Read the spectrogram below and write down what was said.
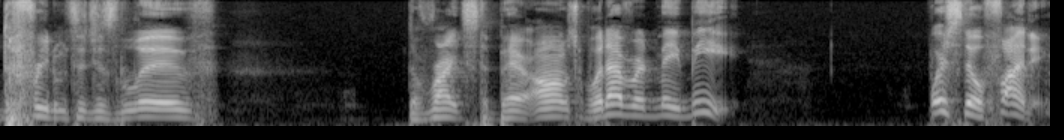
the freedom to just live, the rights to bear arms, whatever it may be. We're still fighting.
